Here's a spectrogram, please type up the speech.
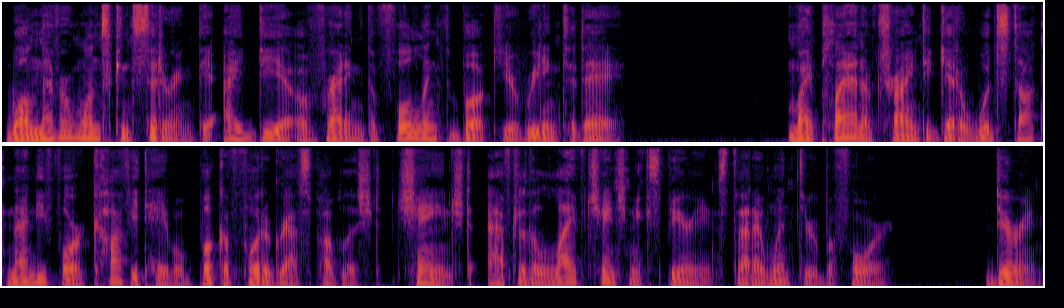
While never once considering the idea of writing the full length book you're reading today, my plan of trying to get a Woodstock 94 coffee table book of photographs published changed after the life changing experience that I went through before, during,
